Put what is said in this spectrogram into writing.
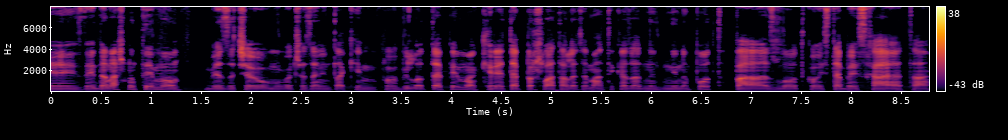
Okay, zdaj, današnjo temo bi začel mogoče z enim takim povabilom tepima, ker je te prišla ta tematika zadnje dni na pot, pa zelo tako iz tebe izhaja ta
